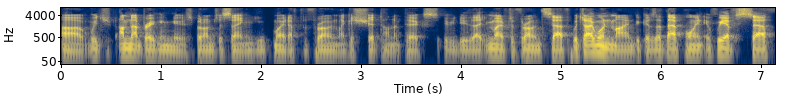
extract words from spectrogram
Uh, which I'm not breaking news, but I'm just saying you might have to throw in like a shit ton of picks if you do that. You might have to throw in Seth, which I wouldn't mind because at that point, if we have Seth,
